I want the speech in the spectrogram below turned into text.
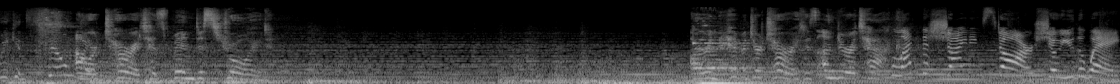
We can still win. Our turret has been destroyed. Under attack. Let the shining star show you the way.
